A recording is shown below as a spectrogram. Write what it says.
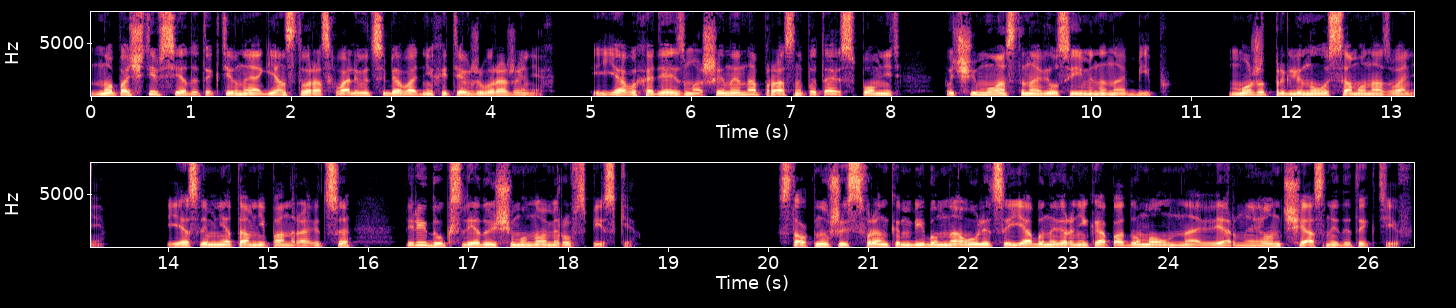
Но почти все детективные агентства расхваливают себя в одних и тех же выражениях. И я, выходя из машины, напрасно пытаюсь вспомнить, почему остановился именно на БИП. Может, приглянулось само название. Если мне там не понравится, перейду к следующему номеру в списке. Столкнувшись с Фрэнком Бибом на улице, я бы наверняка подумал, наверное, он частный детектив.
